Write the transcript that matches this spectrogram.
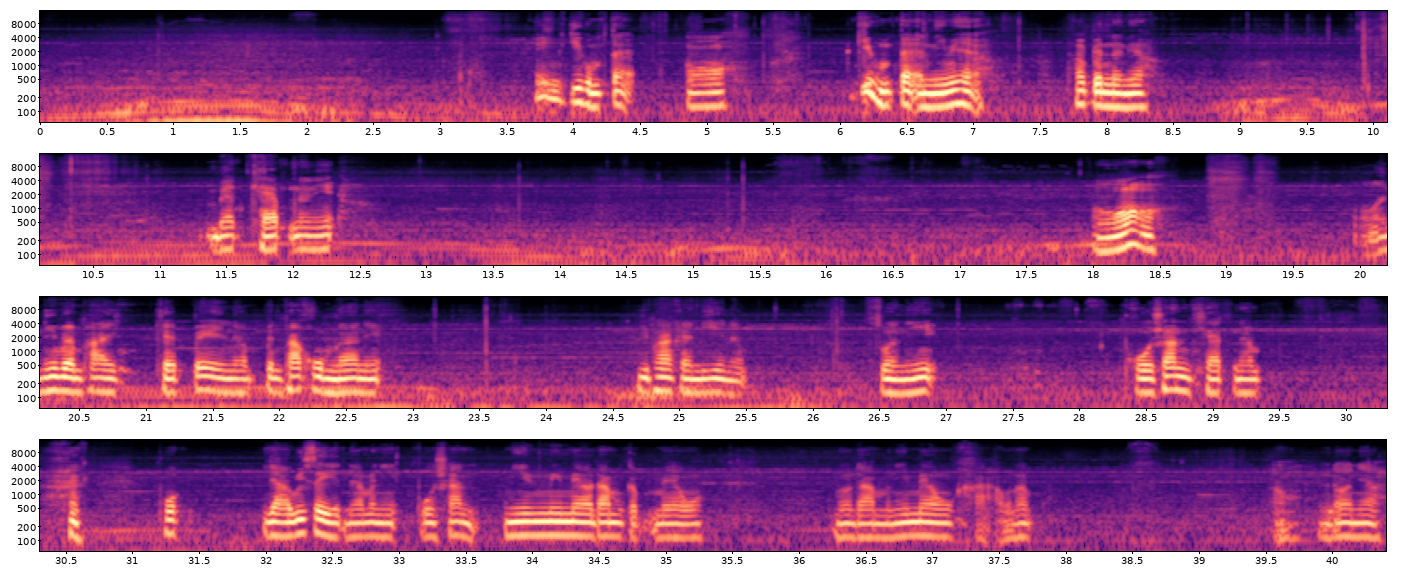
เฮ้ยเมื่อกี้ผมแตะ อ๋อ เมื่อกี้ผมแตะอันนี้ไม่ใช่เหรอถ้าเป็นอันเนี้ยแบทแคปนะนี้อ๋ออ๋อ อันนี้แวมไพร์แคปเป้นะครับ เป็นผ้าคลุมนะอันนี้ยี่ผ้าแคนดี้นะครับ ส่วนนี้ potion cat นะครับพวก ยาวิเศษนะครับอันนี้ potion มีมีแมวดำกับแมว แมวดำอันนี้แมวขาวนะครับเอาแล้วเนี่ย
